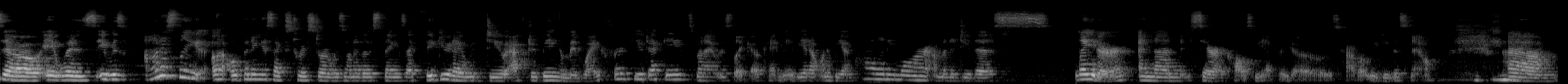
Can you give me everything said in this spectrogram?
so it was it was honestly uh, opening a sex toy store was one of those things I figured I would do after being a midwife for a few decades when I was like, okay, maybe I don't want to be on call anymore. I'm going to do this later. And then Sarah calls me up and goes, "How about we do this now?" Um,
